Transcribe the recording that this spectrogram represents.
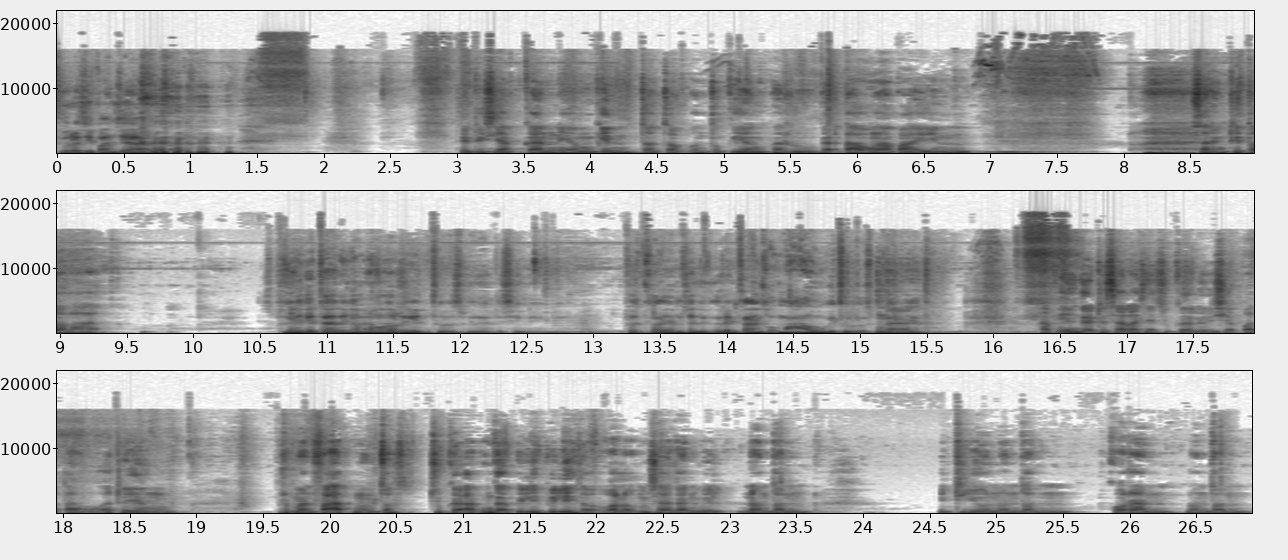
durasi panjang. Jadi siapkan ya mungkin cocok untuk yang baru nggak tahu ngapain. Sering ditolak. Sebenarnya kita ini ngomong lor gitu sebenarnya di sini ini. Buat kalian yang dengerin kalian kok mau gitu loh sebenarnya tuh tapi ya nggak ada salahnya juga loh. Siapa tahu ada yang bermanfaat loh toh juga aku nggak pilih-pilih toh. Kalau misalkan nonton video nonton koran nonton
